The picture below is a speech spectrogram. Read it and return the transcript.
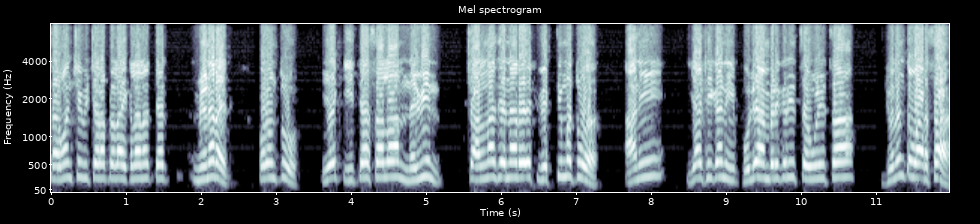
सर्वांचे विचार आपल्याला ऐकायला त्यात मिळणार आहेत. परंतु एक इतिहासाला नवीन चालना देणारं एक व्यक्तिमत्व आणि या ठिकाणी फुले आंबेडकरी चळवळीचा ज्वलंत वारसा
